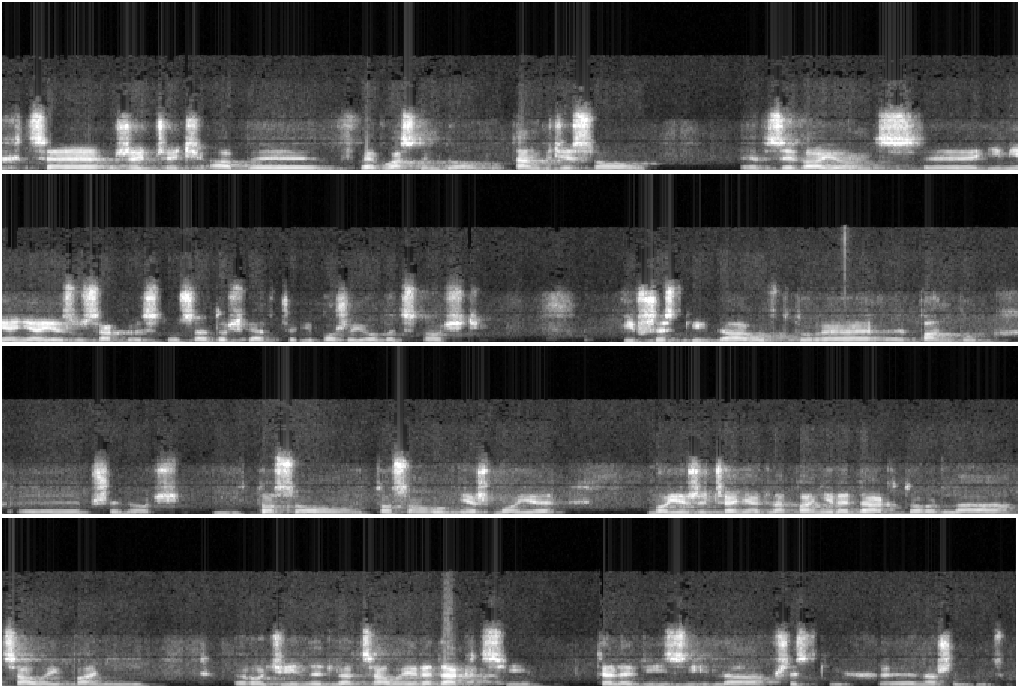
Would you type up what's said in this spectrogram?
chcę życzyć, aby we własnym domu, tam gdzie są, wzywając imienia Jezusa Chrystusa, doświadczyli Bożej obecności i wszystkich darów, które Pan Bóg przynosi. I to są, to są również moje, moje życzenia dla Pani redaktor, dla całej Pani rodziny, dla całej redakcji telewizji i dla wszystkich naszych widzów.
